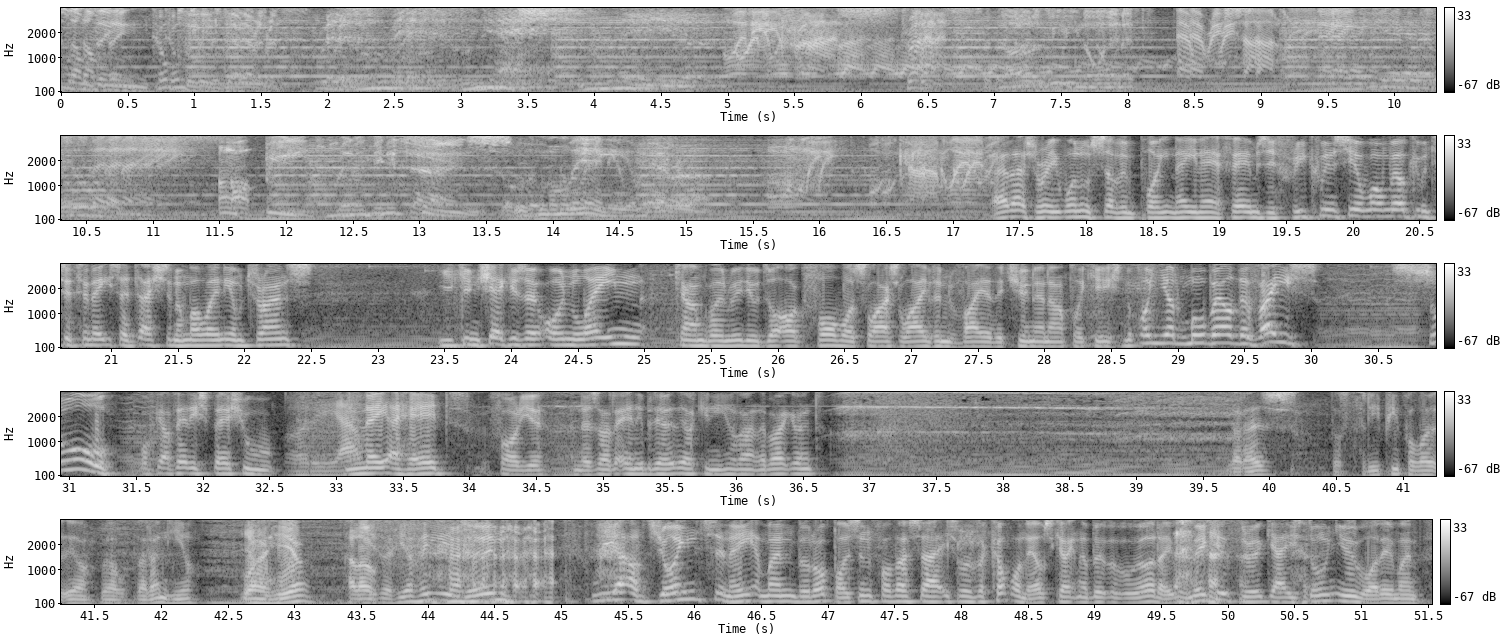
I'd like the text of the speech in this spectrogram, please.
something completely different. Millennium Trance. Trance, as we've known it. Every Saturday, 9 p.m. till midnight. Upbeat, rhythmic sounds of the Millennium Era. Uh, that's right, 107.9 FM's the frequency. A warm welcome to tonight's edition of Millennium Trance. You can check us out online, camglenradio.org forward slash live and via the TuneIn application on your mobile device. So, we've got a very special night ahead for you. And is there anybody out there? Can you hear that in the background? There is. There's three people out there. Well, they're in here. We're here. Hello. They're here. How you doing? we are joined tonight, I man. We're all buzzing for this. Actually, there's a couple of nerves kicking about, but we're all right. We'll make it through, guys. Don't you worry, man.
